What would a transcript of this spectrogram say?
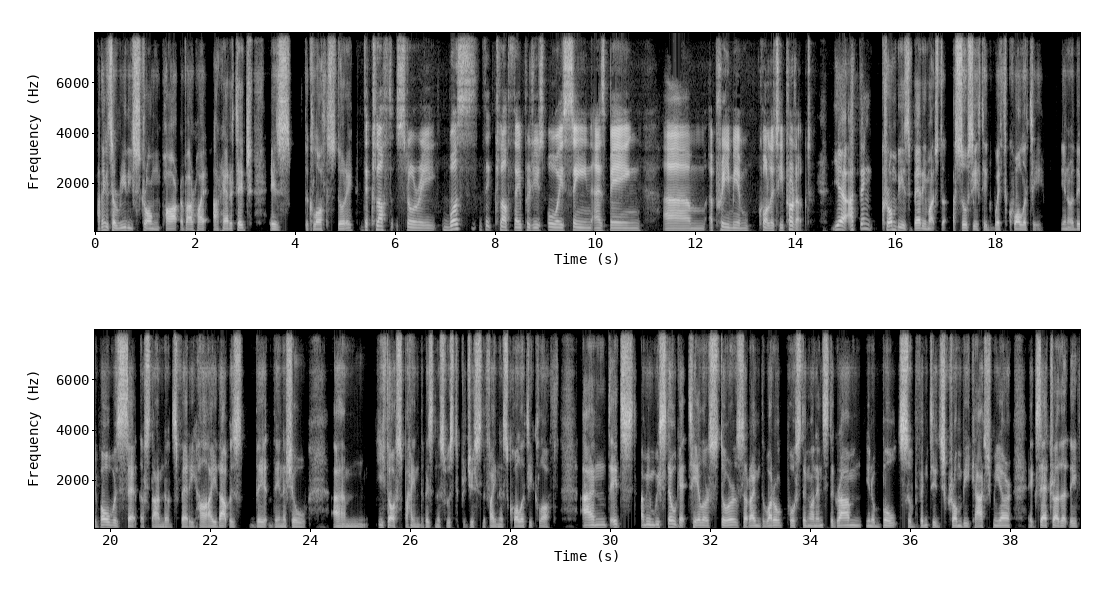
I think it's a really strong part of our our heritage is the cloth story. The cloth story was the cloth they produced always seen as being um, a premium quality product. Yeah, I think Crombie is very much associated with quality. You know, they've always set their standards very high. That was the the initial um, ethos behind the business was to produce the finest quality cloth. And it's, I mean, we still get tailor stores around the world posting on Instagram, you know, bolts of vintage Crombie cashmere, etc., that they've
